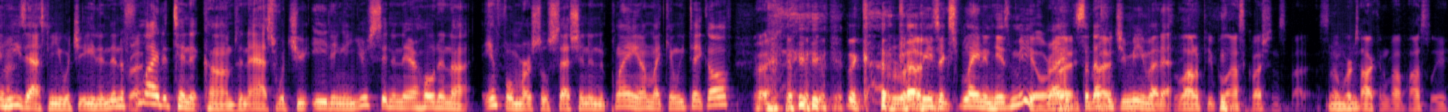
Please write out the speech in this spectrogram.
and Right. he's asking you what you're eating. Then the Right. flight attendant comes and asks what you're eating, and you're sitting there holding a infomercial session in the plane. I'm like, can we take off? because Cubby's explaining his meal, right? Right, so that's right. what you mean by that. A lot of people ask questions about it. So we're Mhm. talking about possibly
